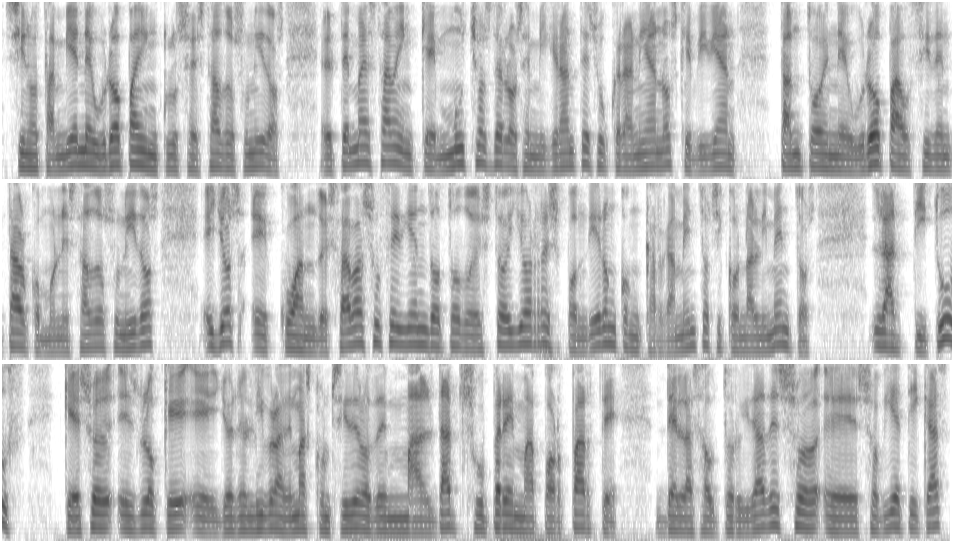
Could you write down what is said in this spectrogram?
sino también Europa e incluso Estados Unidos. El tema estaba en que muchos de los emigrantes ucranianos que vivían tanto en Europa occidental como en Estados Unidos, ellos eh, cuando estaba sucediendo todo esto, ellos respondieron con cargamentos y con alimentos. La actitud, que eso es lo que eh, yo en el libro además considero de maldad suprema por parte de las autoridades so- soviéticas,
